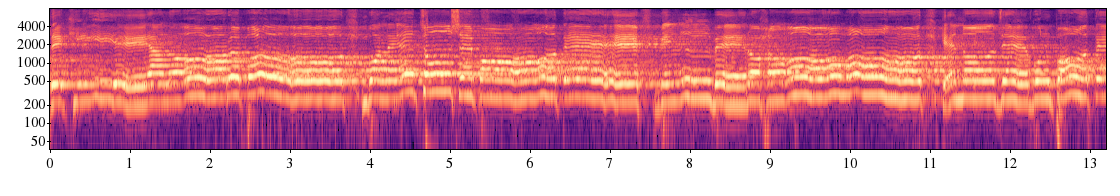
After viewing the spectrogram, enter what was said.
দেখিয়ে আলোর পথ। বলেছ সে পথে বিলবে রহমত। কেন যে আমি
